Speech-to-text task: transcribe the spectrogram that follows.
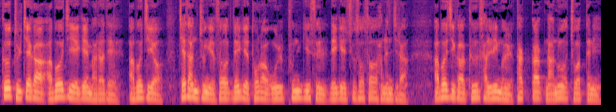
그 둘째가 아버지에게 말하되 아버지여 재산 중에서 내게 돌아올 분깃을 내게 주소서 하는지라 아버지가 그 살림을 각각 나누어 주었더니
